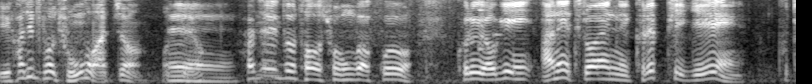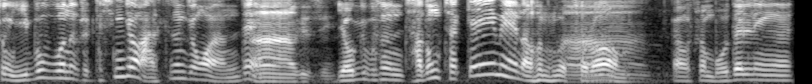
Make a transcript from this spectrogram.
이 화질이 더 좋은 거 맞죠? 어때요? 네, 화질도 더 좋은 것 같고 그리고 여기 안에 들어와 있는 그래픽이 보통 이 부분은 그렇게 신경 안 쓰는 경우가 많은데 아, 그지. 여기 무슨 자동차 게임에 나오는 것처럼 아. 그러니까 그런 모델링을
